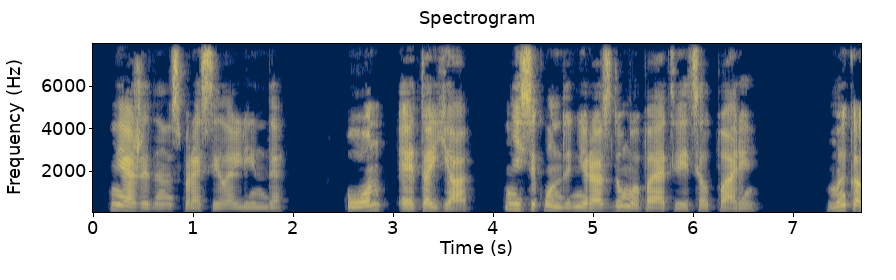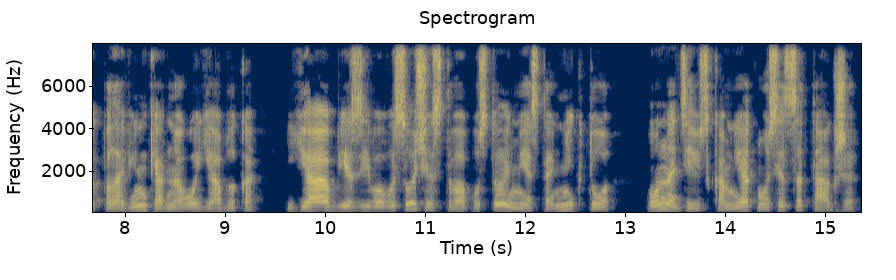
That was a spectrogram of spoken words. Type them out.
– неожиданно спросила Линда. «Он – это я», – ни секунды не раздумывая ответил парень. Мы как половинки одного яблока. Я без его высочества, пустое место, никто. Он, надеюсь, ко мне относится так же.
